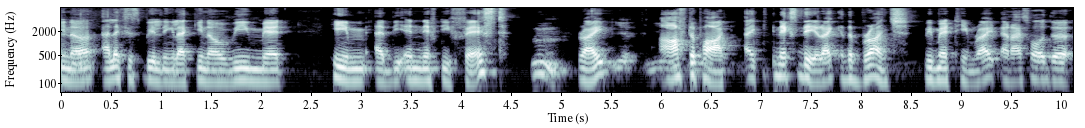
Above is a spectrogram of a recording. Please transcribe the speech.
you know, Alex is building. Like you know, we met him at the NFT Fest, Hmm. right? Yeah. After part, like next day, right at the brunch, we met him, right? And I saw the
